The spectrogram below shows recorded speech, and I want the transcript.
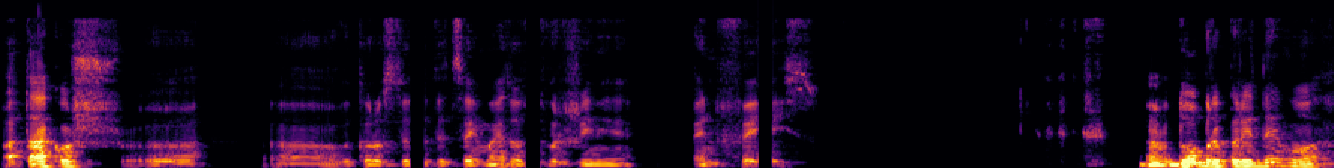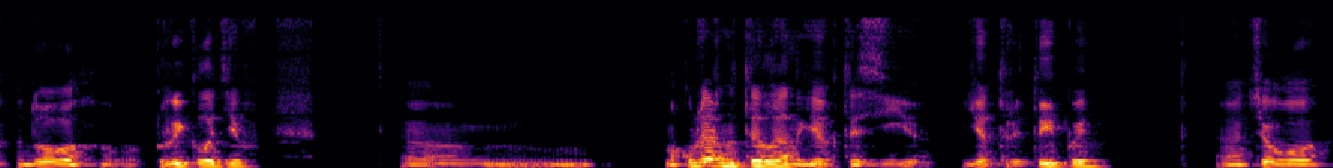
а також використати цей метод в режимі Enphase. Е, Добре, перейдемо до прикладів. Ем, Макулярна теленгіектазія. Є три типи е, цього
